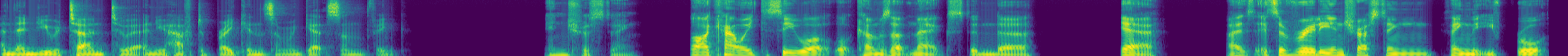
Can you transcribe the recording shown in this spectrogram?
and then you return to it and you have to break in somewhere and get something Interesting. Well, I can't wait to see what what comes up next. And uh yeah, it's, it's a really interesting thing that you've brought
